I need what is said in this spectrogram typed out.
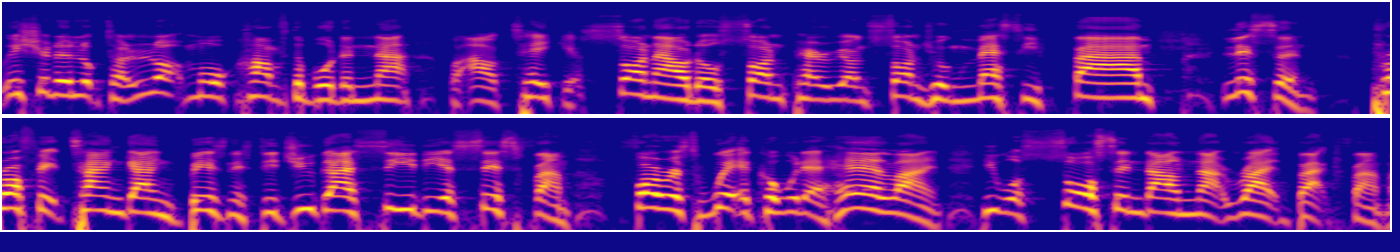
We should have looked a lot more comfortable than that, but I'll take it. Son Aldo, Son Perion, Son Heung, Messi, fam. Listen, Profit Tangang business. Did you guys see the assist, fam? Forest Whitaker with a hairline. He was sourcing down that right back, fam.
